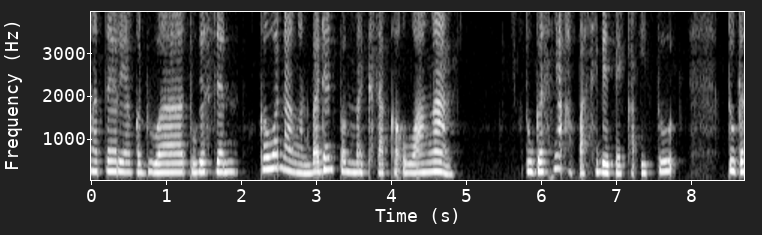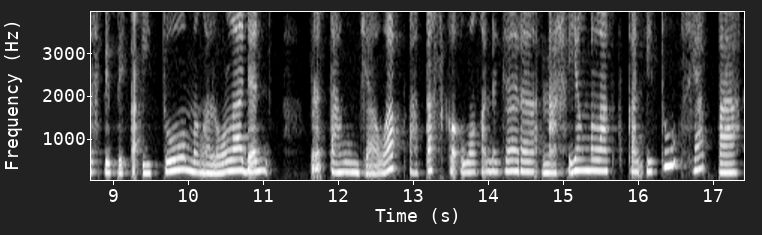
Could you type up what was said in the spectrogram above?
materi yang kedua, tugas dan kewenangan Badan Pemeriksa Keuangan. Tugasnya apa sih BPK itu? Tugas BPK itu mengelola dan bertanggung jawab atas keuangan negara. Nah, yang melakukan itu siapa?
